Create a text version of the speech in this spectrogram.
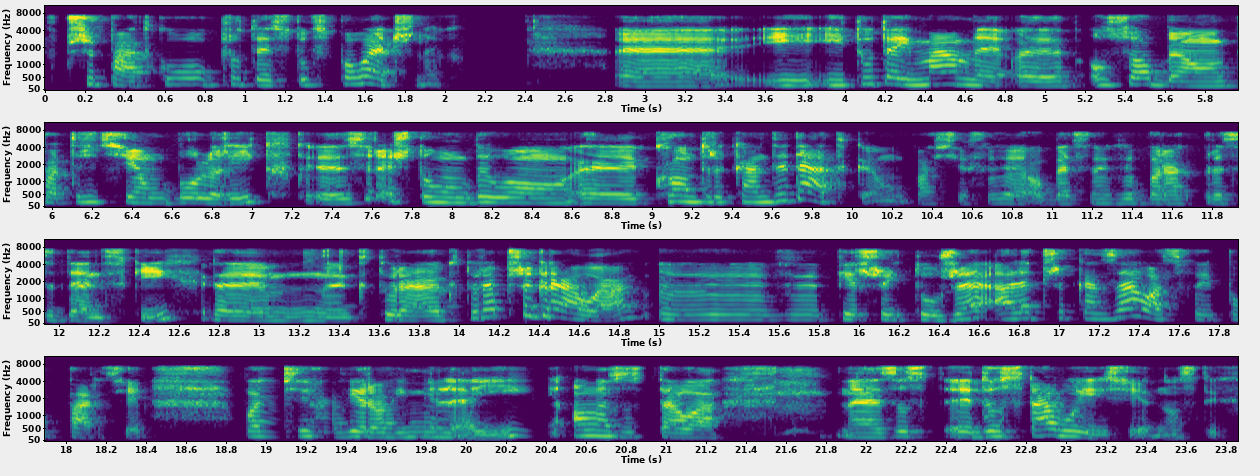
w przypadku protestów społecznych. E, I, I, tutaj mamy e, osobę, Patrycję Bullrich, zresztą byłą e, kontrkandydatkę właśnie w obecnych wyborach prezydenckich, która, która przegrała w pierwszej turze, ale przekazała swoje poparcie właśnie Javierowi Milei. Ona została, dostało jej się jedno z tych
